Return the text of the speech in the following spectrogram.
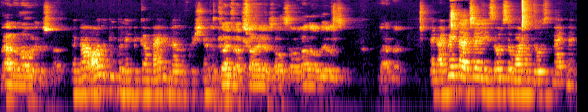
mad in love Krishna. But now all the people have become mad in love of Krishna. Advaita Acharya is also one of those madmen. And Advaita Acharya is also one of those madmen.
